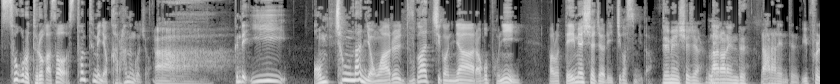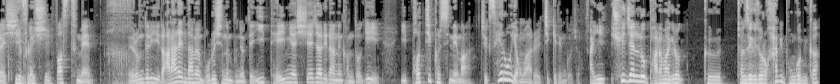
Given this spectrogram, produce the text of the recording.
속으로 들어가서 스턴트맨 역할을 하는 거죠. 아. 근데 이 엄청난 영화를 누가 찍었냐라고 보니 바로 데이미언 셔젤이 찍었습니다. 데이미언 셔젤, 네. 라라랜드. 라라랜드, 위플래시, 위플래시. 퍼스트맨. 여러분들이 라라랜드 하면 모르시는 분이 없는데 이 데이미언 셰젤이라는 감독이 이 vertical cinema, 즉 세로 영화를 찍게 된 거죠. 아, 이 쉐젤로 발음하기로 그 전 세계적으로 합의 본 겁니까?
